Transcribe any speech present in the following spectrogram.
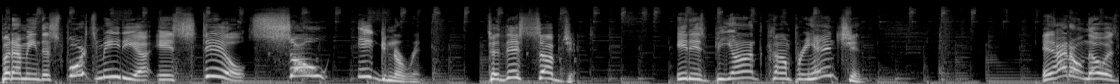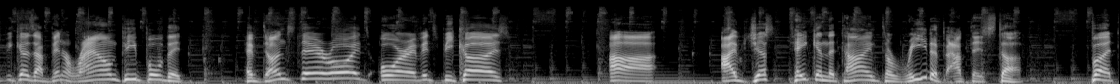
But, I mean, the sports media is still so ignorant to this subject. It is beyond comprehension. And I don't know it's because I've been around people that have done steroids or if it's because uh, I've just taken the time to read about this stuff. But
